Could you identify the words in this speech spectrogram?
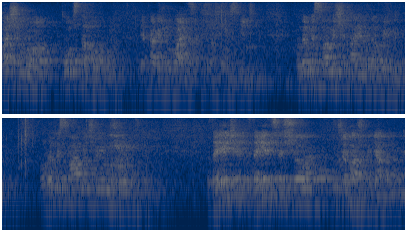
бачимо ту обстановку, яка відбувається в нашому світі. Коли ми з вами читаємо новини, коли ми з вами чуємо вибухи. Здається, що дуже важко дякувати.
